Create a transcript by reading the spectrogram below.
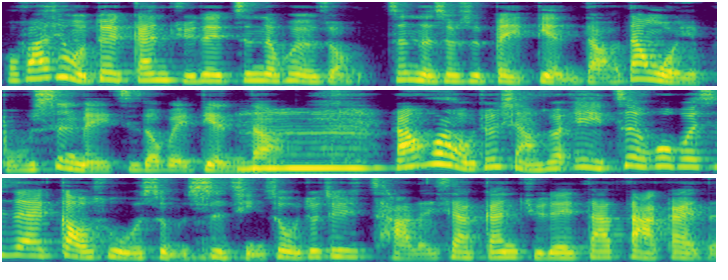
我发现我对柑橘类真的会有一种真的就是被电到，但我也不是每一只都被电到。嗯、然后后来我就想说，哎、欸，这会不会是在告诉我什么事情？所以我就去查了一下柑橘类它大概的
